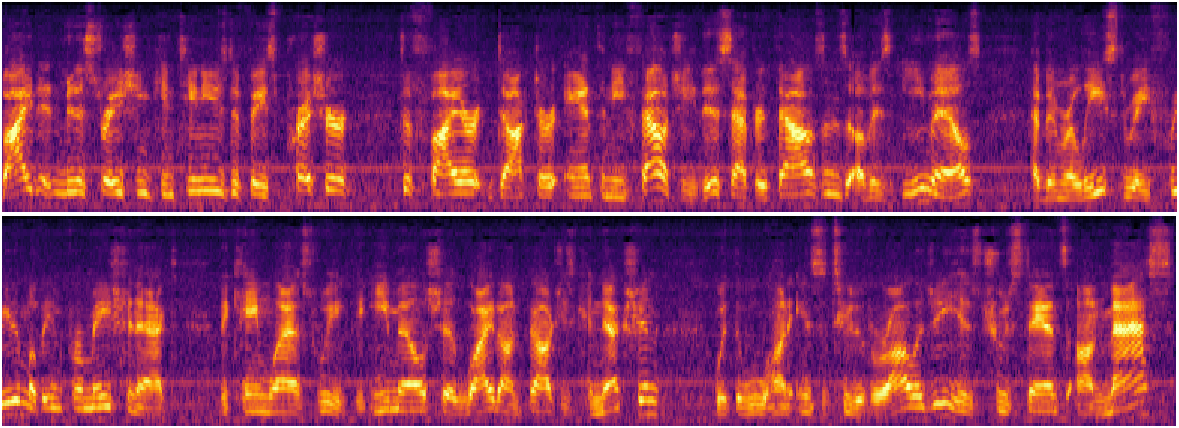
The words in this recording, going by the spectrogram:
Biden administration continues to face pressure to fire Dr. Anthony Fauci. This after thousands of his emails have been released through a Freedom of Information Act that came last week. The emails shed light on Fauci's connection with the Wuhan Institute of Virology, his true stance on masks,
